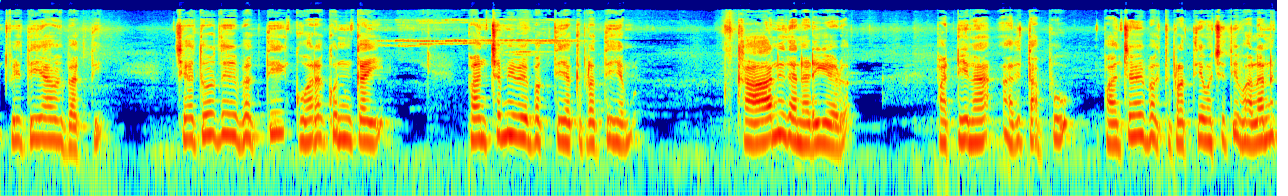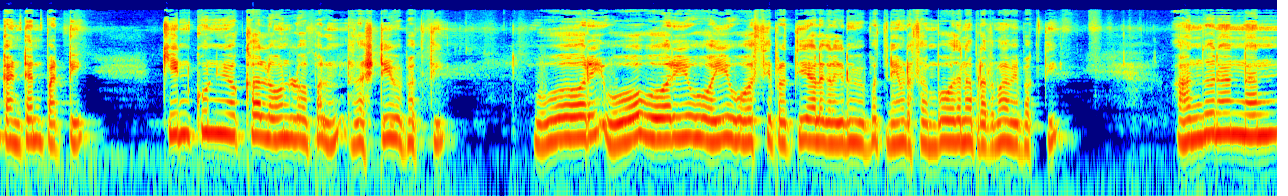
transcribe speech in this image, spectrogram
ద్వితీయ విభక్తి. చతుర్థ విభక్తి కొరకున్కై పంచమి విభక్తి యొక్క ప్రత్యయం. కానిదని అడిగాడు. పట్టిన అది తప్పు. పంచమి భక్తి ప్రత్యయం వచ్చేది వలన కంటెన్ పట్టి. కిన్కున్ యొక్క లోన్ లోపల షష్ఠీ విభక్తి. ఓరి ఓ ఓరి ఓయి ఓస్తి ప్రత్యయాలు కలిగిన విభక్తిని నేమిట సంబోధన ప్రథమ విభక్తి. అందునన్నన్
